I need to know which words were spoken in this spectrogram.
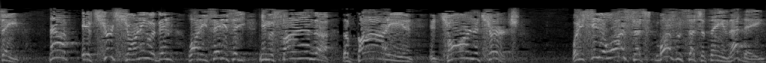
saved? Now, if church joining would have been what he said, he said, you must find the, the body and, and join the church. Well, you see, there was such, wasn't such a thing in that day.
